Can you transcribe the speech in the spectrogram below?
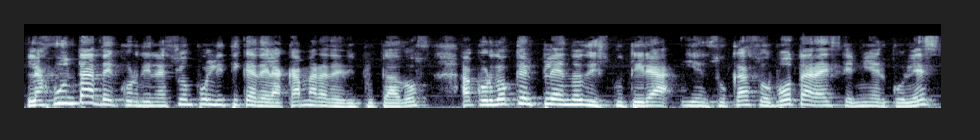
La Junta de Coordinación Política de la Cámara de Diputados acordó que el Pleno discutirá y en su caso votará este miércoles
